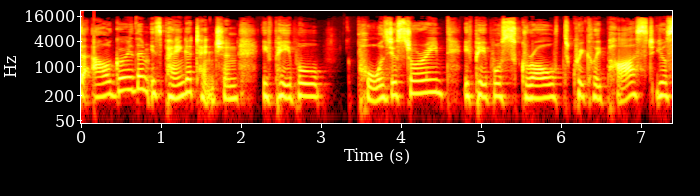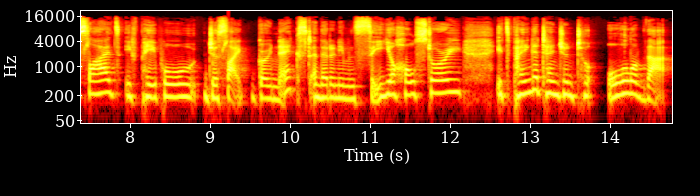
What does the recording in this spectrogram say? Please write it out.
The algorithm is paying attention if people pause your story, if people scroll quickly past your slides, if people just like go next and they don't even see your whole story. It's paying attention to all of that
